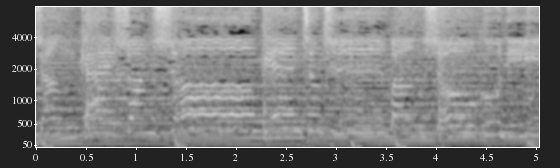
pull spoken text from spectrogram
张开双手，变成翅膀守护你。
